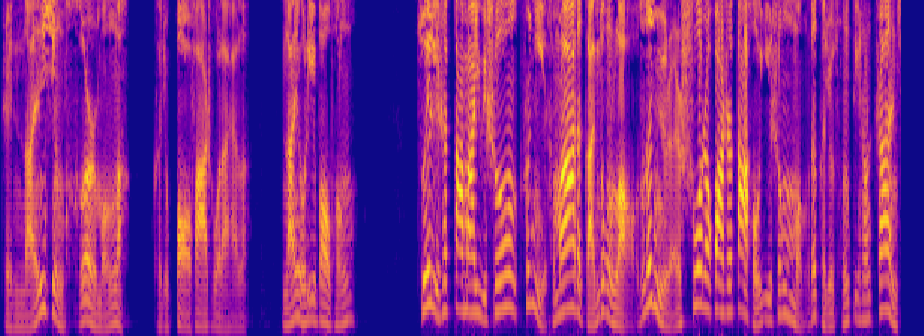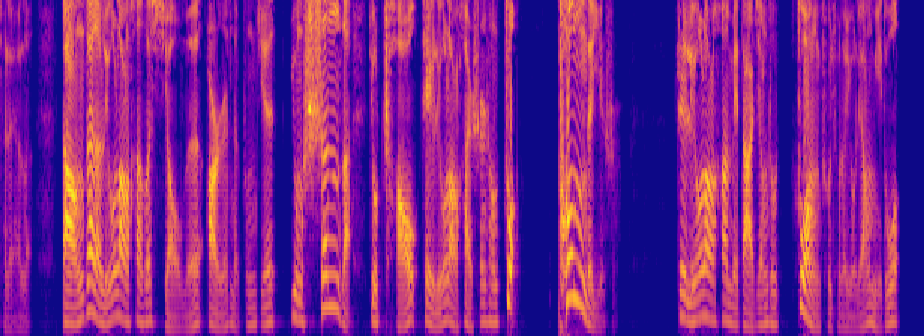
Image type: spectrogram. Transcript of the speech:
这男性荷尔蒙啊可就爆发出来了，男友力爆棚吗？嘴里是大骂一声，说：“你他妈的敢动老子的女人！”说着话是大吼一声，猛的可就从地上站起来了，挡在了流浪汉和小文二人的中间，用身子就朝这流浪汉身上撞，砰的一声，这流浪汉被大江就撞出去了，有两米多。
